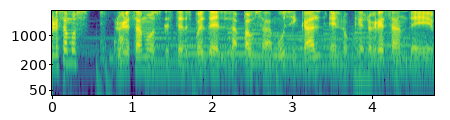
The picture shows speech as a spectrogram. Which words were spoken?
regresamos, regresamos este, después de la pausa musical, en lo que regresan de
